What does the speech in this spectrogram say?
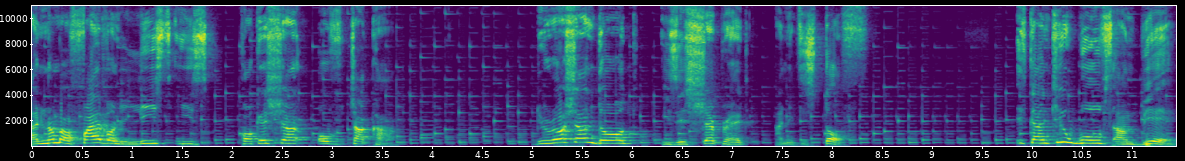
And number 5 on the list is Caucasian Ovcharka. The Russian dog is a shepherd and it is tough. It can kill wolves and bear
